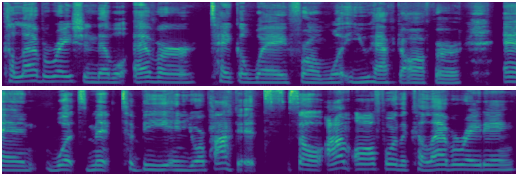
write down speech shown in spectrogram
collaboration that will ever take away from what you have to offer and what's meant to be in your pockets so i'm all for the collaborating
